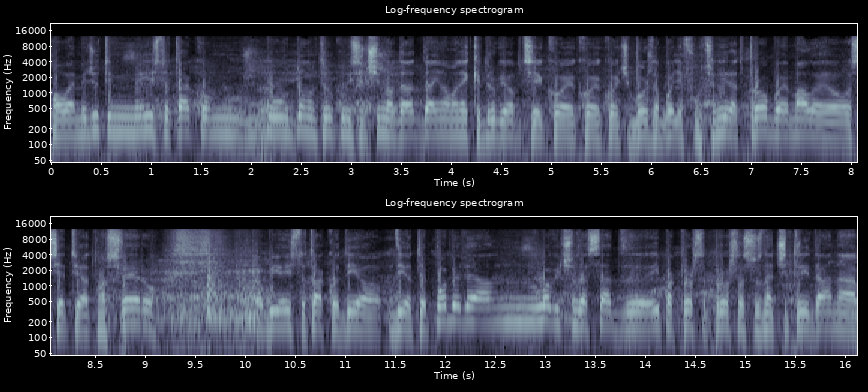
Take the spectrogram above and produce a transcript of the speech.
ovaj, međutim isto tako u onom trenutku mi se činilo da, da imamo neke druge opcije koje, koje, koje će možda bolje funkcionirati, probao je, malo je osjetio atmosferu, bio isto tako dio, dio te pobjede, ali logično da sad ipak prošla, prošla su znači tri dana,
